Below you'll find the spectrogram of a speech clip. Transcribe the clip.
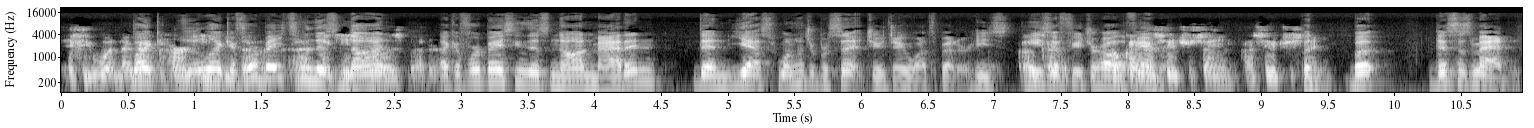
if he wouldn't have like gotten hurt, he'd like be if we're basing this think he still non better. like if we're basing this non Madden, then yes, one hundred percent JJ Watt's better. He's he's a future Hall okay, I see what you're saying. I see what you're But saying. but this is Madden,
